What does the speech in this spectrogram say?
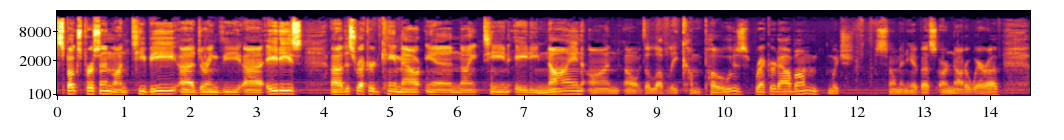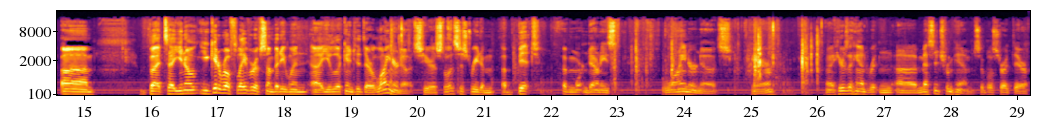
spokesperson on TV uh, during the 80s. Uh, uh, this record came out in 1989 on oh, the lovely Compose record album, which so many of us are not aware of. Um, but uh, you know, you get a real flavor of somebody when uh, you look into their liner notes here. So let's just read a, a bit of Morton Downey's liner notes here. Uh, here's a handwritten uh, message from him. So we'll start there.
